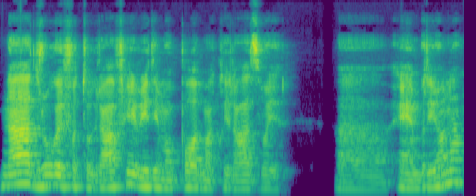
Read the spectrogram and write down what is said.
Na drugoj fotografiji vidimo podmakli razvoj e, embriona,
